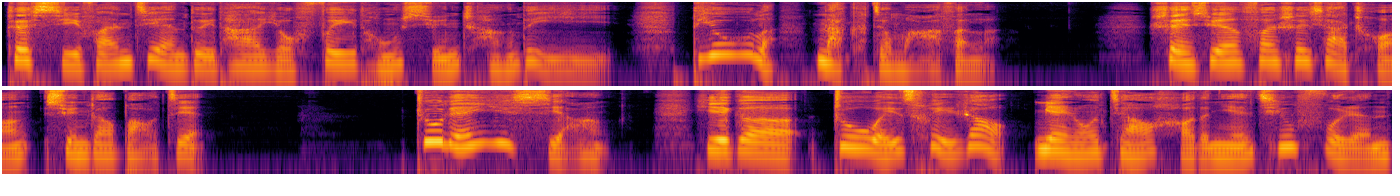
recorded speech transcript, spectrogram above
这洗凡剑对他有非同寻常的意义，丢了那可就麻烦了。沈轩翻身下床寻找宝剑，珠帘一响，一个珠围翠绕、面容姣好的年轻妇人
